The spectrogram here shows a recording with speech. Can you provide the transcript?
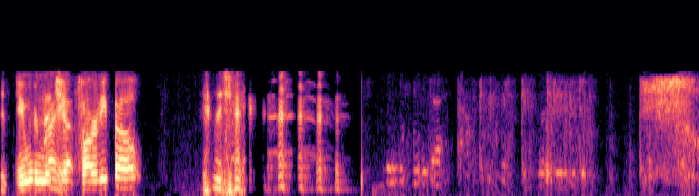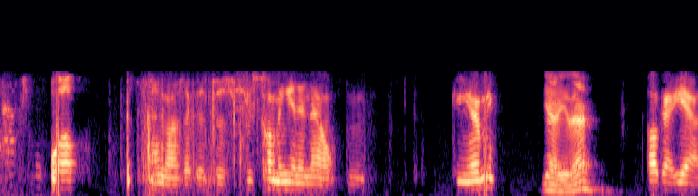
it's You mean the right. Jeff Hardy belt? Well, hang on a second, because he's coming in and out. Mm. Can you hear me? yeah, you there? Okay, yeah.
